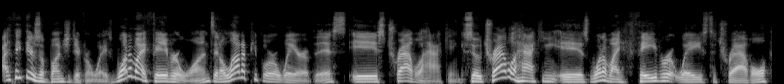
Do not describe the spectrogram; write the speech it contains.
I think there's a bunch of different ways. One of my favorite ones, and a lot of people are aware of this, is travel hacking. So, travel hacking is one of my favorite ways to travel.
